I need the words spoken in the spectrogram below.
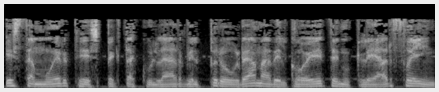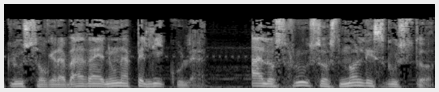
Esta muerte espectacular del programa del cohete nuclear fue incluso grabada en una película. A los rusos no les gustó.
